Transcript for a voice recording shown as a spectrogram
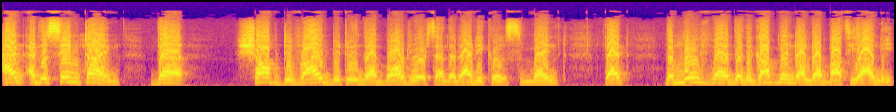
And at the same time, the sharp divide between the moderates and the radicals meant that the move that the government under Batthyány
